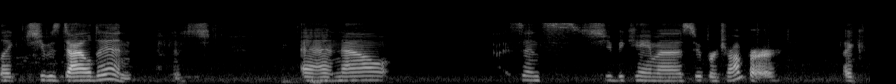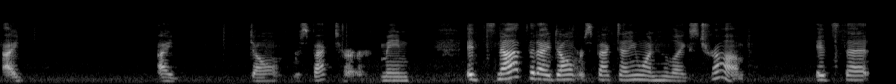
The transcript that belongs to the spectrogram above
like, she was dialed in. And now, since she became a super Trumper, like I, I don't respect her. I mean, it's not that I don't respect anyone who likes Trump. It's that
